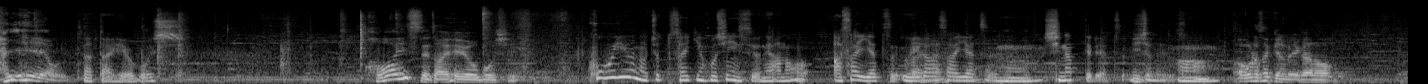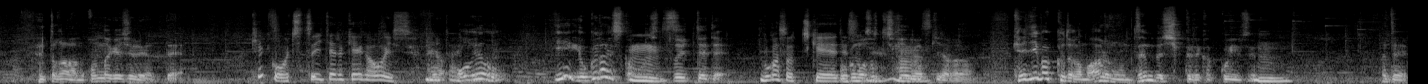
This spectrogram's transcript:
太平洋。ザ太平洋帽子。可愛いですね太平洋帽子。こういうのちょっと最近欲しいんですよね。あの浅いやつ上が浅いやつ、うん、しなってるやつ。いいじゃないですか、うん、あ俺さっきのメーカーのヘッドカバーもこんだけ種類あって。結構落ち着いてる系が多いですよいやね太平洋おでもいい良くないですか、うん。落ち着いてて。僕はそっち系です、ね、僕もそっち系が好きだから、ケディバッグとかもあるもん全部シックでかっこいいんですよ、うん、うんだって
